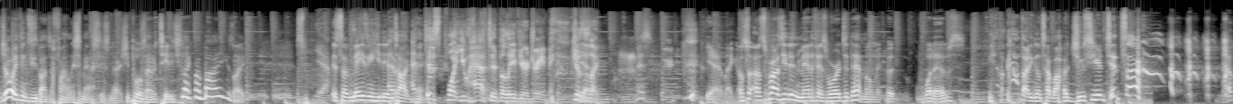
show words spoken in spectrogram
Joey thinks he's about to finally smash this nurse she pulls out her titty she's like my body he's like Yeah. it's amazing he didn't talk then. At then this point, you have to believe you're dreaming because Yeah. it's like, mm, this is weird. Yeah, like I'm, su- I'm surprised he didn't manifest words at that moment, but whatevs. I thought he was gonna talk about how juicy your tits are. Yep.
